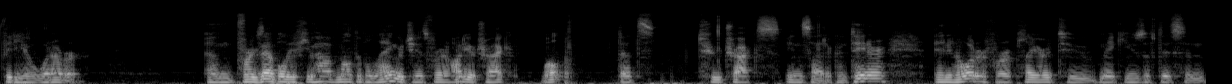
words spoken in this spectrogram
video, whatever. Um, for example, if you have multiple languages for an audio track, well, that's two tracks inside a container. And in order for a player to make use of this and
